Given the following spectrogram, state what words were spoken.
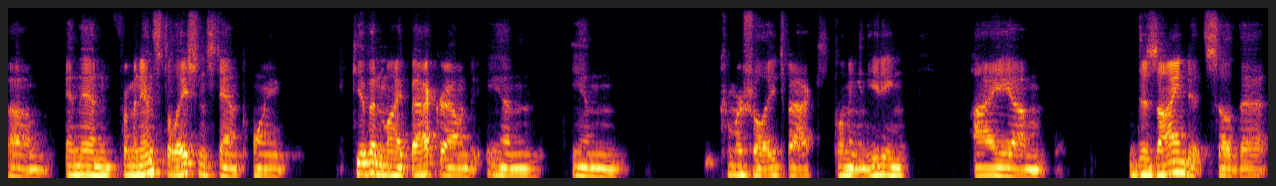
Um, and then from an installation standpoint, given my background in in commercial HVAC, plumbing and heating, I um, designed it so that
